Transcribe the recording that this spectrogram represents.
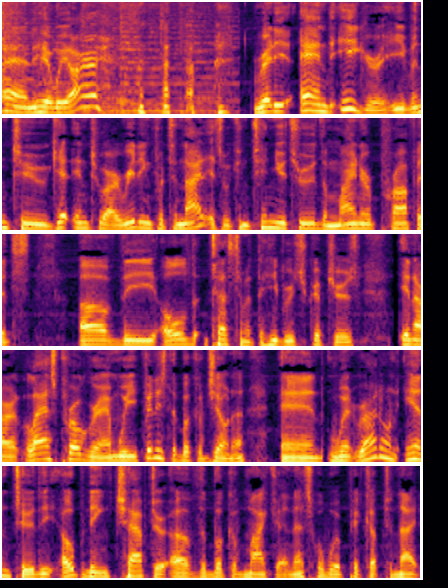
And here we are, ready and eager even to get into our reading for tonight as we continue through the minor prophets of the Old Testament, the Hebrew Scriptures. In our last program, we finished the book of Jonah and went right on into the opening chapter of the book of Micah, and that's what we'll pick up tonight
